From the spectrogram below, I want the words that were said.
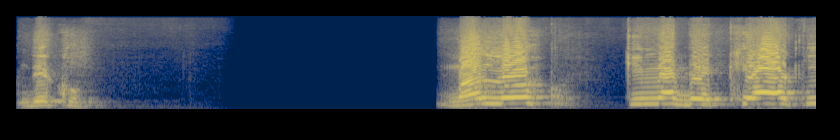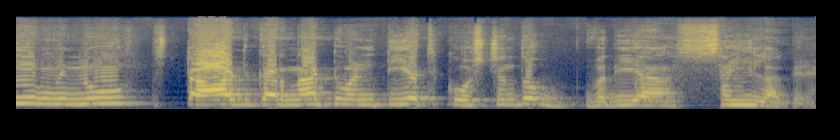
ਦੇਖੋ, ਮੰਨ ਲਓ ਕਿ ਮੈਂ ਦੇਖਿਆ ਕਿ ਮੈਨੂੰ ਸਟਾਰਟ ਕਰਨਾ 20th ਕੁਐਸਚਨ ਤੋਂ ਵਧੀਆ ਸਹੀ ਲੱਗ ਰਿਹਾ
